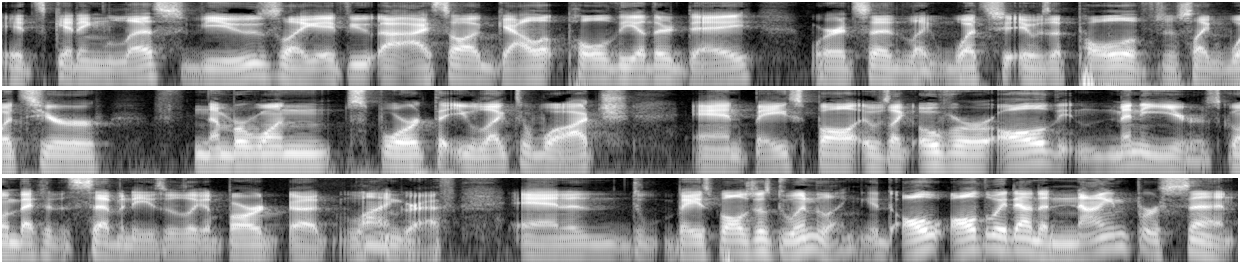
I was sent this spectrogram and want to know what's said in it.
It's getting less views. Like if you, I saw a Gallup poll the other day where it said like, what's it was a poll of just like, what's your number one sport that you like to watch? And baseball, it was like over all the many years, going back to the 70s, it was like a bar uh, line graph, and baseball is just dwindling, it, all all the way down to nine percent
